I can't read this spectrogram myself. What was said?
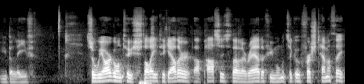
you believe. So we are going to study together that passage that I read a few moments ago, 1 Timothy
